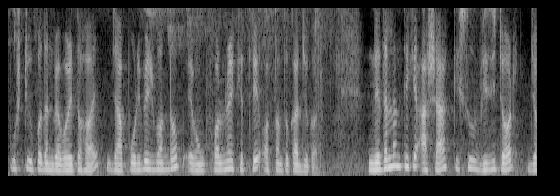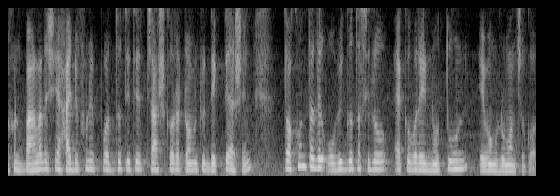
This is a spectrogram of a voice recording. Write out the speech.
পুষ্টি উপাদান ব্যবহৃত হয়, যা পরিবেশ বান্ধব এবং ফলনের ক্ষেত্রে অত্যন্ত কার্যকর। নেদারল্যান্ড থেকে আসা কিছু ভিজিটর যখন বাংলাদেশে হাইড্রোফোনিক পদ্ধতিতে চাষ করা টমেটো দেখতে আসেন, তখন তাদের অভিজ্ঞতা ছিল একেবারেই নতুন এবং রোমাঞ্চকর।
